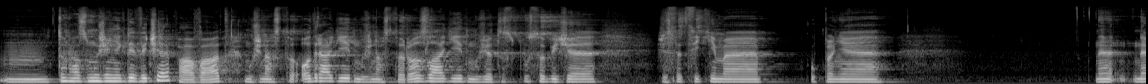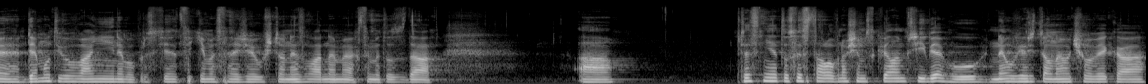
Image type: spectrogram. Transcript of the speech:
mm, to nás může někdy vyčerpávat, může nás to odradit, může nás to rozladit, může to způsobit, že, že se cítíme úplně ne, ne demotivovaní, nebo prostě cítíme se, že už to nezvládneme a chceme to zdát. A přesně to se stalo v našem skvělém příběhu neuvěřitelného člověka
